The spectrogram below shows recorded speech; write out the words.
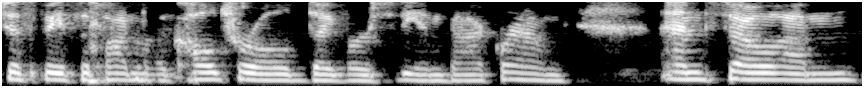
just based upon my cultural diversity and background. And so um,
